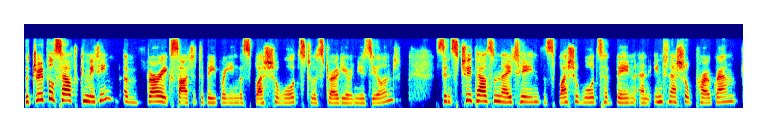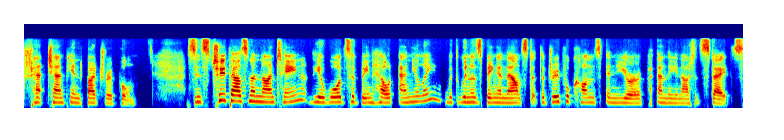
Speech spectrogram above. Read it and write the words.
The Drupal South Committee are very excited to be bringing the Splash Awards to Australia and New Zealand. Since 2018, the Splash Awards have been an international program championed by Drupal. Since 2019, the awards have been held annually, with winners being announced at the DrupalCons in Europe and the United States.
